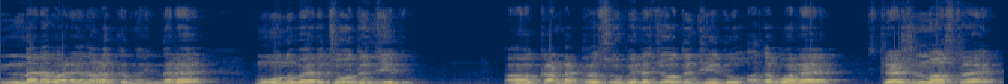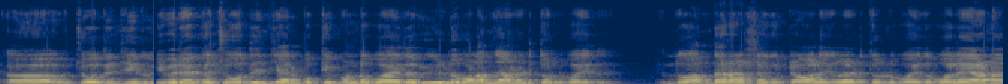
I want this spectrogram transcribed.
ഇന്നലെ വരെ നടക്കുന്ന ഇന്നലെ മൂന്ന് പേരെ ചോദ്യം ചെയ്തു. കണ്ടക്ടർ സുബിനെ ചോദ്യം ചെയ്തു അതുപോലെ സ്റ്റേഷൻ മാസ്റ്ററെ ചോദ്യം ചെയ്തു. ഇവരെയൊക്കെ ചോദ്യം ചെയ്യാൻ പൊക്കിക്കൊണ്ടുപോയത് വീട് വളഞ്ഞാണ് എടുത്തുകൊണ്ട് പോയത്. എന്തോ അന്താരാഷ്ട്ര കുറ്റവാളികളെ എടുത്തുകൊണ്ട് പോയതുപോലെയാണ്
